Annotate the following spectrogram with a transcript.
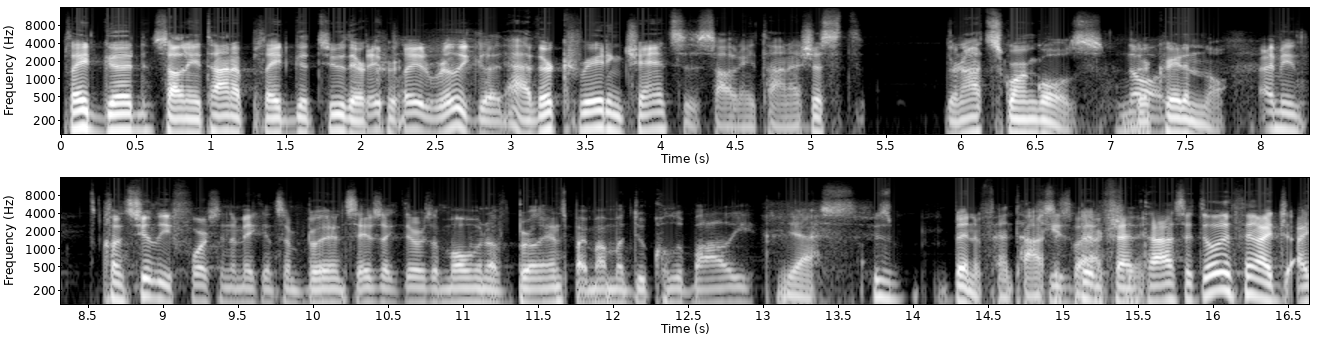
played good. Salernitana played good too. They're They cre- played really good. yeah, they're creating chances. Salernitana. It's just they're not scoring goals. No. They're creating though. I mean, Consigli forced into making some brilliant saves. Like there was a moment of brilliance by Mamadou Coulibaly. Yes, he's been a fantastic. He's player, been actually. fantastic. The only thing I, I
